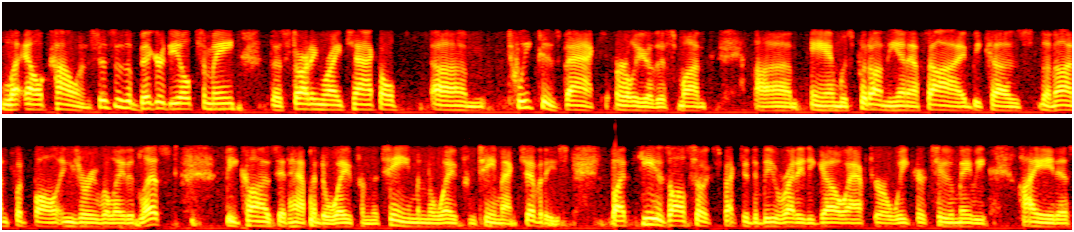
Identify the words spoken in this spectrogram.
La'el Collins. This is a bigger deal to me. The starting right tackle um, tweaked his back earlier this month um, and was put on the NFI because the non-football injury-related list because it happened away from the team and away from team activities. But he is also expected to be ready to go after a week or two, maybe hiatus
